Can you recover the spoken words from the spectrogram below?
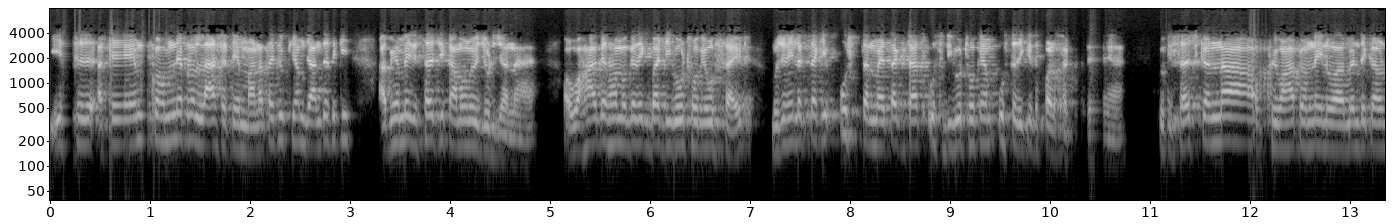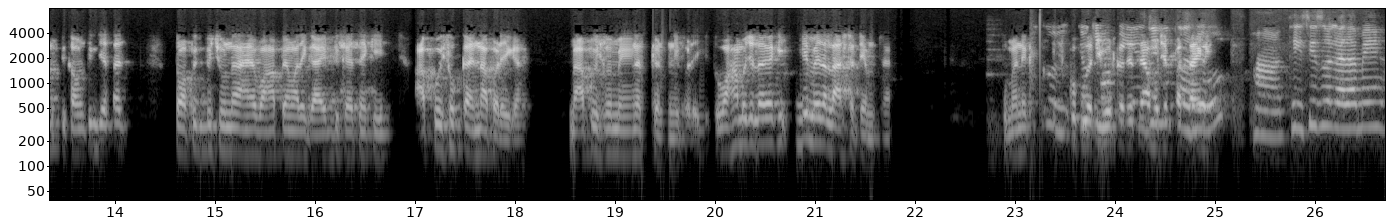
इस अटेम्प्ट को हमने अपना लास्ट अटेम्प्ट माना था क्योंकि हम जानते थे कि अभी हमें रिसर्च के कामों में जुट जाना है। और वहाँ अगर हम अगर एक बार डिवोट हो गए उस साइड मुझे नहीं लगता कि उस तन्मयता के साथ उस डिवोट होकर हम उस तरीके से पढ़ सकते हैं। क्योंकि सर्च करना फिर वहाँ पे हमने इन्वायरमेंट अकाउंटिंग जैसा टॉपिक भी चुना है वहाँ पे हमारे गाइड भी कहते हैं कि आपको इसको करना पड़ेगा। मैं आपको इसमें मेहनत करनी पड़ेगी। तो वहाँ मुझे लगा कि ये मेरा लास्ट अटेम्प्ट है। तो मैंने इसको पूरा डिवोट कर देता मुझे पता ही हाँ थीसिस वगैरह में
